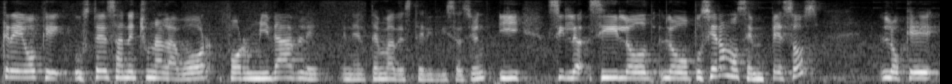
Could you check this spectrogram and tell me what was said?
creo que ustedes han hecho una labor formidable en el tema de esterilización y si lo, si lo, lo pusiéramos en pesos, lo que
